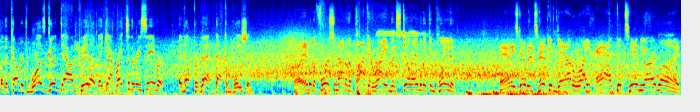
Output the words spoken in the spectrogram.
But the coverage was good downfield. They got right to the receiver and helped prevent that completion. Able to force him out of the pocket right, but still able to complete it. And he's going to be taken down right at the 10-yard line.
